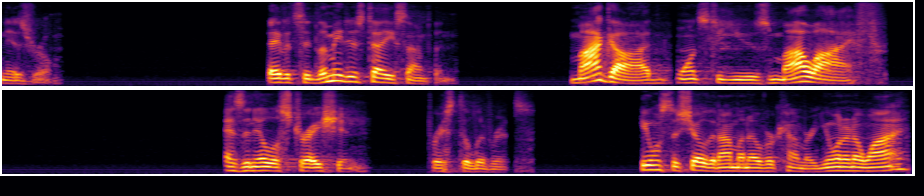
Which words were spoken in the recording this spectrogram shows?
in Israel. David said, Let me just tell you something. My God wants to use my life as an illustration for his deliverance. He wants to show that I'm an overcomer. You want to know why?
